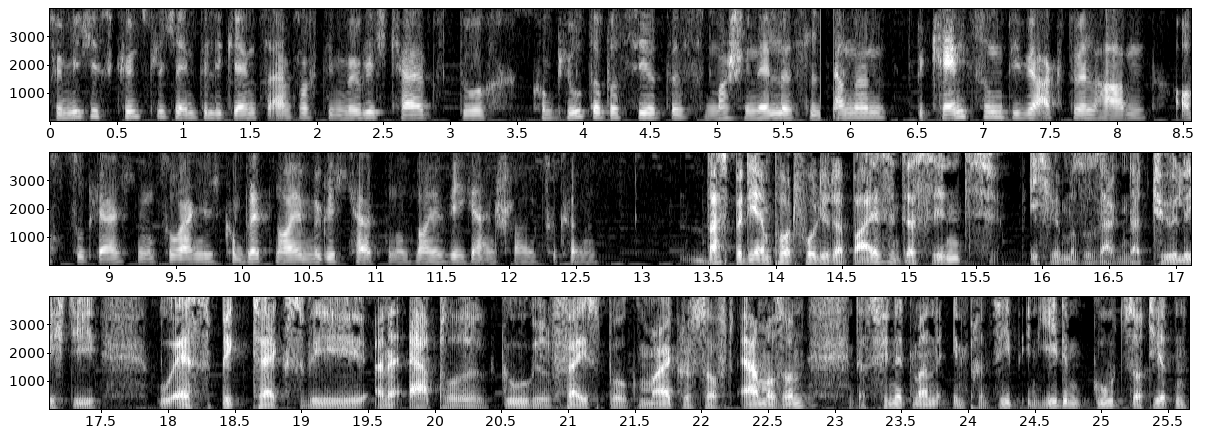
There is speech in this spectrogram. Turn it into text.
für mich ist künstliche Intelligenz einfach die Möglichkeit, durch computerbasiertes, maschinelles Lernen Begrenzungen, die wir aktuell haben, auszugleichen und so eigentlich komplett neue Möglichkeiten und neue Wege einschlagen zu können. Was bei dir im Portfolio dabei sind, das sind ich will mal so sagen, natürlich die US-Big Techs wie eine Apple, Google, Facebook, Microsoft, Amazon. Das findet man im Prinzip in jedem gut sortierten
